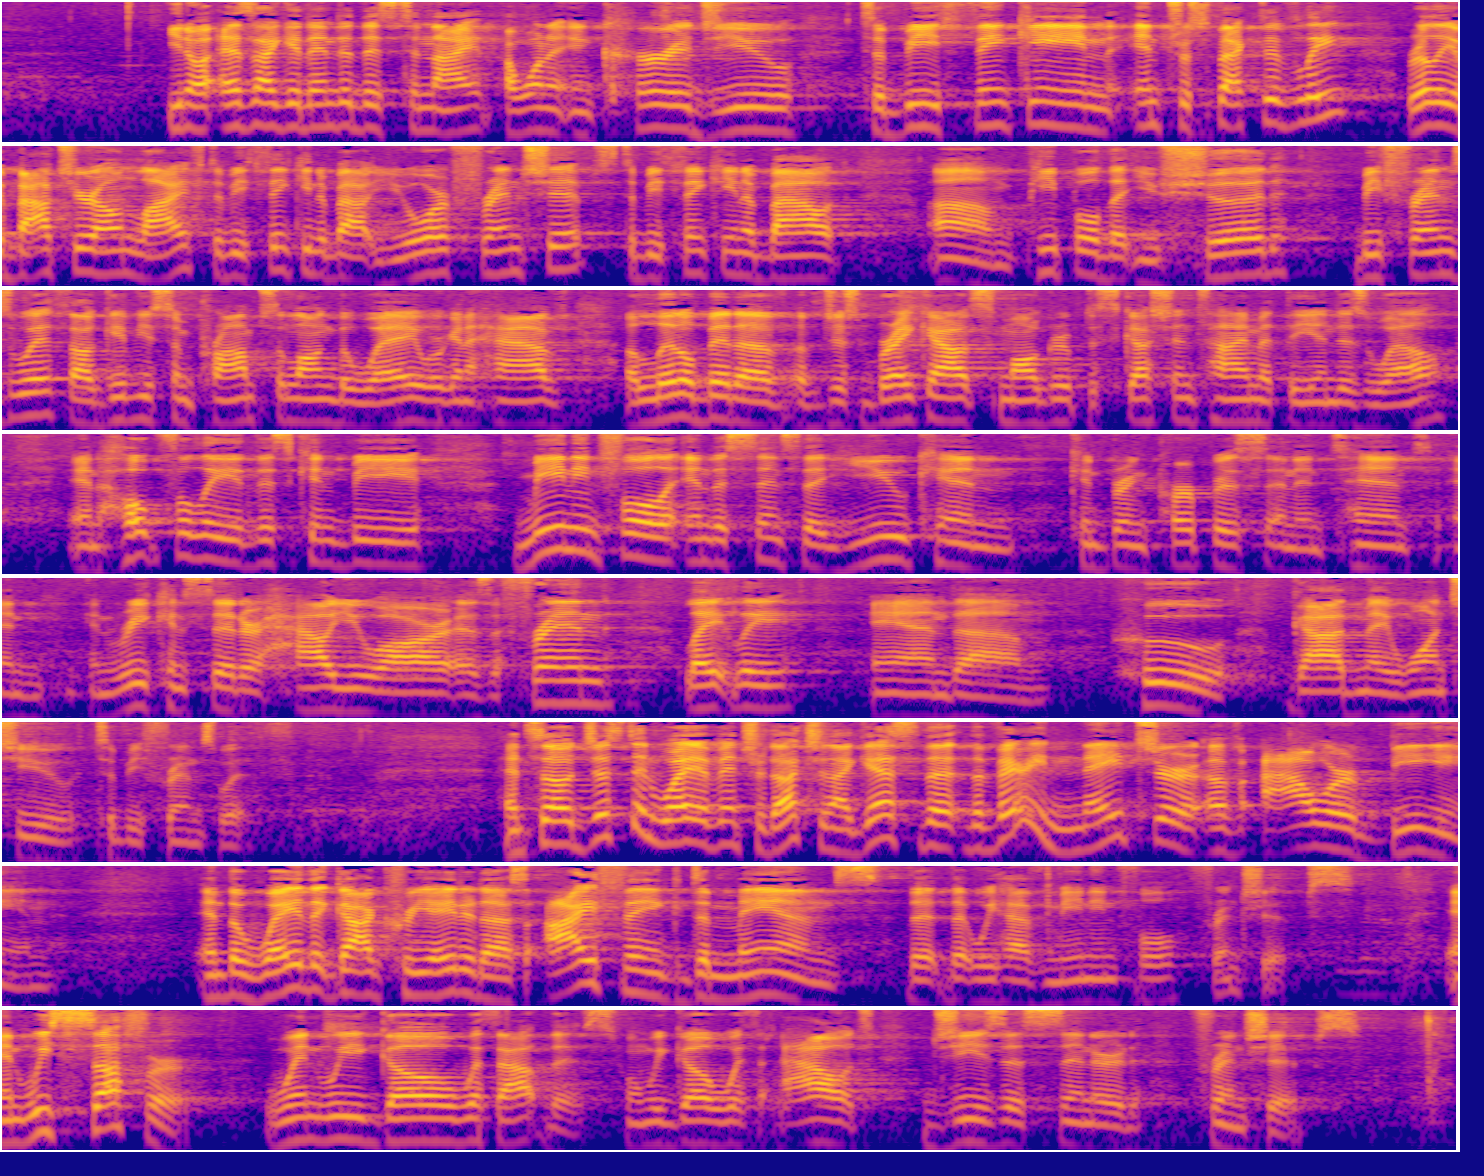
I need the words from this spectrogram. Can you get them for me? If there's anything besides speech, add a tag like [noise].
you know, as I get into this tonight, I want to encourage you to be thinking introspectively, really about your own life, to be thinking about your friendships, to be thinking about um, people that you should be friends with. I'll give you some prompts along the way. We're going to have a little bit of, of just breakout small group discussion time at the end as well. And hopefully, this can be meaningful in the sense that you can can bring purpose and intent and, and reconsider how you are as a friend lately and um, who God may want you to be friends with. And so, just in way of introduction, I guess the, the very nature of our being and the way that God created us, I think, demands that, that we have meaningful friendships. And we suffer when we go without this, when we go without Jesus centered friendships.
